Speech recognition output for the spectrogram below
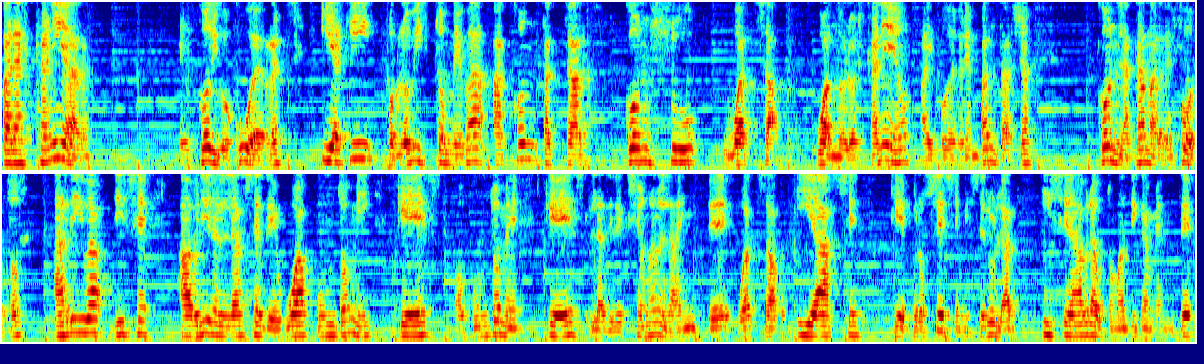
para escanear el código QR y aquí, por lo visto, me va a contactar con su WhatsApp. Cuando lo escaneo, ahí puedes ver en pantalla, con la cámara de fotos, arriba dice abrir enlace de wa.me, que es, o .me, que es la dirección online de WhatsApp y hace que procese mi celular y se abra automáticamente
